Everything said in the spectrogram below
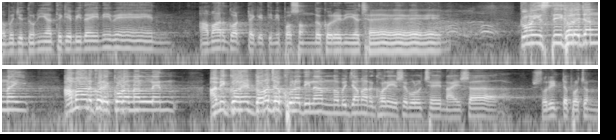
নবীজি দুনিয়া থেকে বিদায় নেবেন। আমার গড়টাকে তিনি পছন্দ করে নিয়েছেন। কোন স্ত্রী ঘরে যান নাই। আমার ঘরে কড়া নাড়লেন আমি ঘরের দরজা খুলে দিলাম, নবীজি আমার ঘরে এসে বলছে নাইসা শরীরটা প্রচণ্ড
